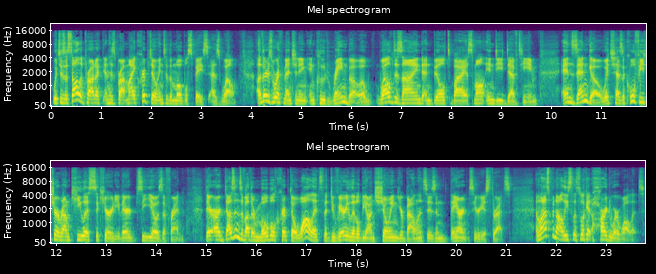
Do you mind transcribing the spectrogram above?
which is a solid product and has brought MyCrypto into the mobile space as well. Others worth mentioning include Rainbow, a well designed and built by a small indie dev team, and Zengo, which has a cool feature around keyless security. Their CEO is a friend. There are dozens of other mobile crypto wallets that do very little beyond showing your balances, and they aren't serious threats. And last but not least, let's look at hardware wallets.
